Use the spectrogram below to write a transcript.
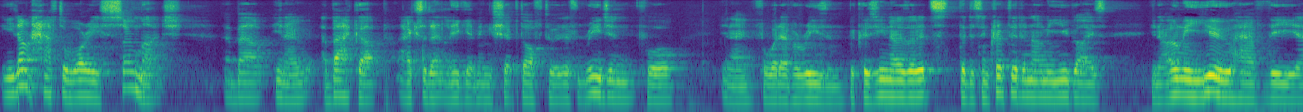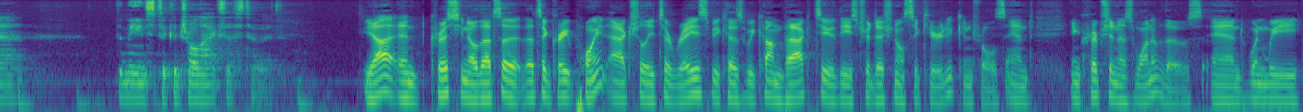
You don't have to worry so much about you know a backup accidentally getting shipped off to a different region for you know for whatever reason because you know that it's that it's encrypted and only you guys you know only you have the uh, the means to control access to it. Yeah, and Chris, you know that's a that's a great point actually to raise because we come back to these traditional security controls and encryption is one of those. And when we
